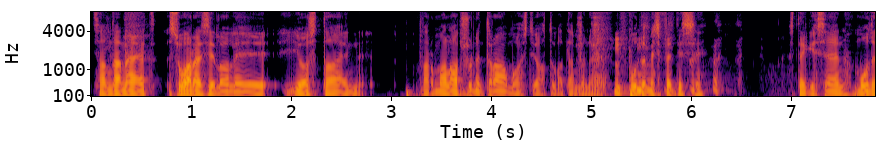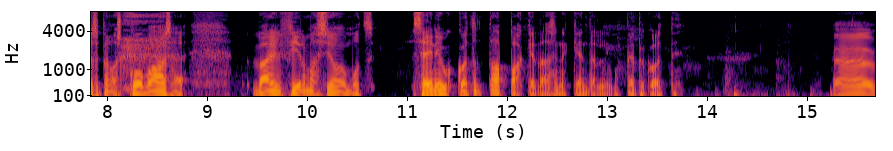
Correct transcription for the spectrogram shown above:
Sanotaan näin, että Suoresilla oli jostain varmaan lapsuuden traumoista johtuva tämmöinen putemisfetissi. Se teki sen. Muuten se pelasi kovaa, se välillä filmasi joo, mutta se ei niinku koittanut tappaa ketään sinne kentälle, niin kuin Pepe koitti. Öö,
